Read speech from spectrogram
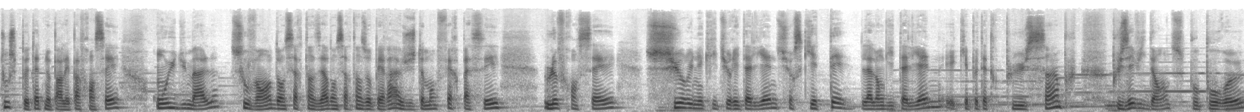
tous peut-être ne parlaient pas français, ont eu du mal, souvent, dans certains airs, dans certains opéras, à justement faire passer le français sur une écriture italienne, sur ce qui était la langue italienne et qui est peut-être plus simple, plus évidente pour, pour eux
